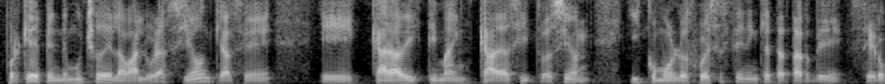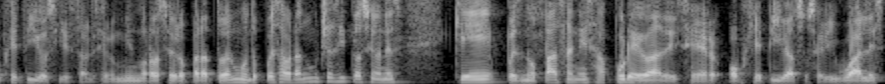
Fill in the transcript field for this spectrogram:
porque depende mucho de la valoración que hace eh, cada víctima en cada situación. Y como los jueces tienen que tratar de ser objetivos y establecer un mismo rasero para todo el mundo, pues habrán muchas situaciones que pues no pasan esa prueba de ser objetivas o ser iguales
